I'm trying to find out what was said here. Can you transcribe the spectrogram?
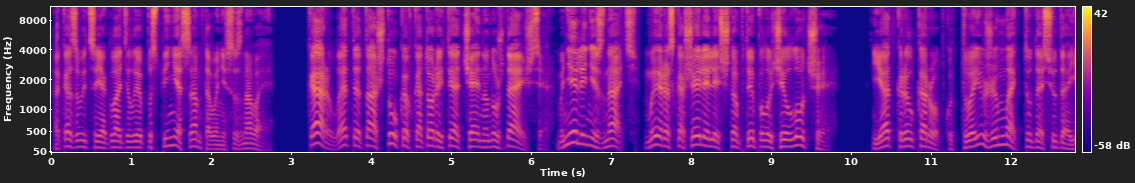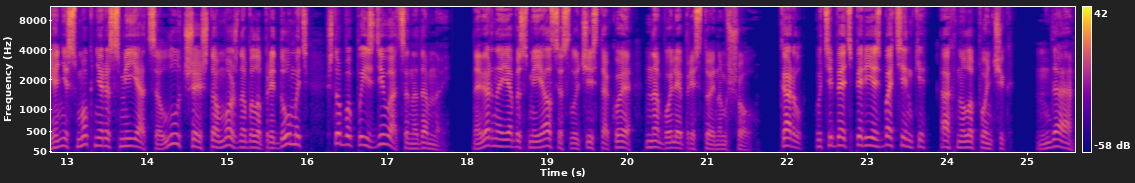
Оказывается, я гладил ее по спине, сам того не сознавая. «Карл, это та штука, в которой ты отчаянно нуждаешься. Мне ли не знать? Мы раскошелились, чтобы ты получил лучшее». Я открыл коробку. Твою же мать туда-сюда. Я не смог не рассмеяться. Лучшее, что можно было придумать, чтобы поиздеваться надо мной. Наверное, я бы смеялся, случись такое на более пристойном шоу. «Карл, у тебя теперь есть ботинки», – ахнула Пончик. «Да,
